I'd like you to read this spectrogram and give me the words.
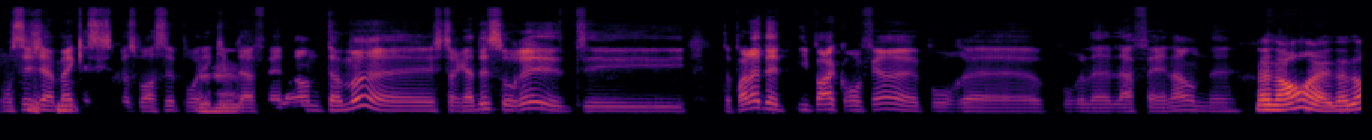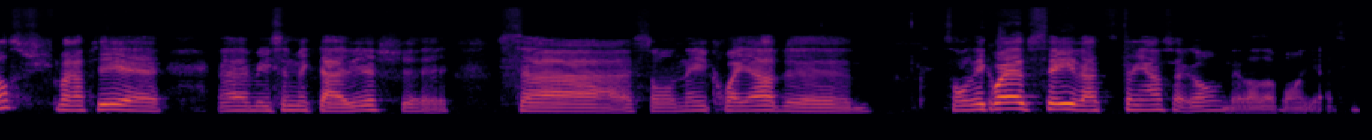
On sait jamais qu'est-ce qui se peut se passer pour l'équipe de la Finlande. Thomas, euh, je te regardais sourire. T'as pas l'air d'être hyper confiant pour, euh, pour la, Finlande. Hein. Non, non, non, non, je me rappelais Mason McTavish, son incroyable son incroyable save à 30 secondes dans la prolongation.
